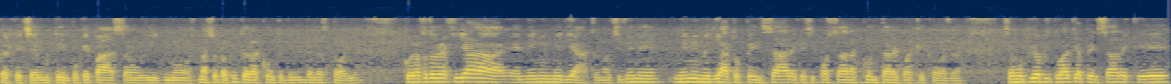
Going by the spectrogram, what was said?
perché c'è un tempo che passa, un ritmo, ma soprattutto il racconto di, della storia con la fotografia è meno immediato, no? ci viene meno immediato pensare che si possa raccontare qualche cosa. Siamo più abituati a pensare che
